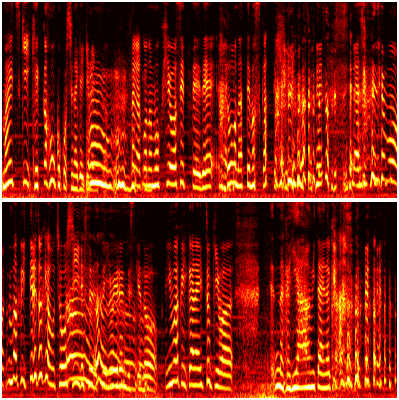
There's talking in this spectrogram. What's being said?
毎月結果報告をしなきゃいけないんですよ、だからこの目標設定でどうなってますかって聞いてるんですよね、そうですね。それでもうまくいってる時はもう調子いいですって言えるんですけど、うまくいかない時はなんかいやーみたいな感じで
